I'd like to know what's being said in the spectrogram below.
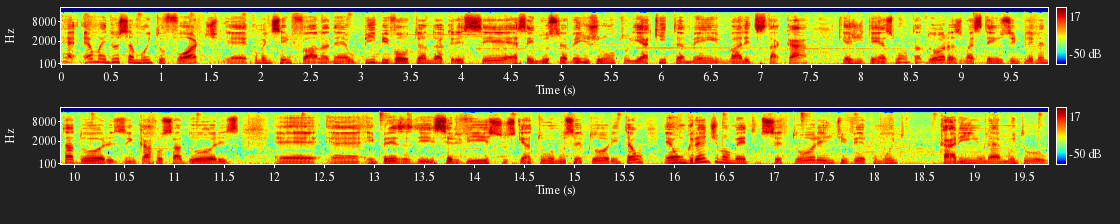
É, é uma indústria muito forte, é, como a gente sempre fala, né? O PIB voltando a crescer, essa indústria vem junto e aqui também vale destacar que a gente tem as montadoras, mas tem os implementadores, encarroçadores, é, é, empresas de serviços que atuam no setor. Então é um grande momento do setor e a gente vê com muito carinho, né, muito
